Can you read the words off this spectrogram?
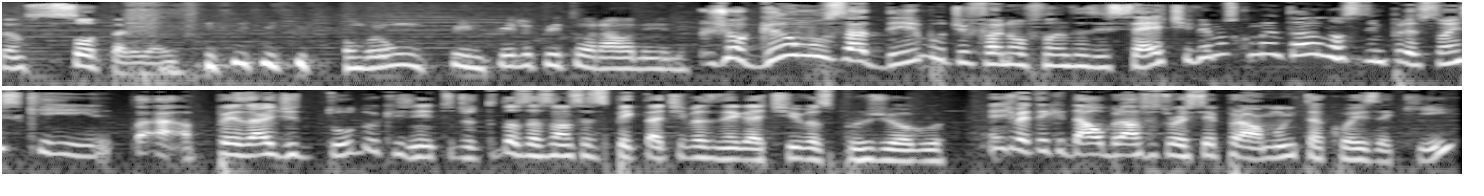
Cansou, tá ligado? Comprou um pentelho peitoral nele. Jogamos a demo de Final Fantasy VII e vamos comentar as nossas impressões que, apesar de tudo, que gente, de todas as nossas expectativas negativas pro jogo, a gente vai ter que dar o braço a torcer pra muita coisa aqui.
